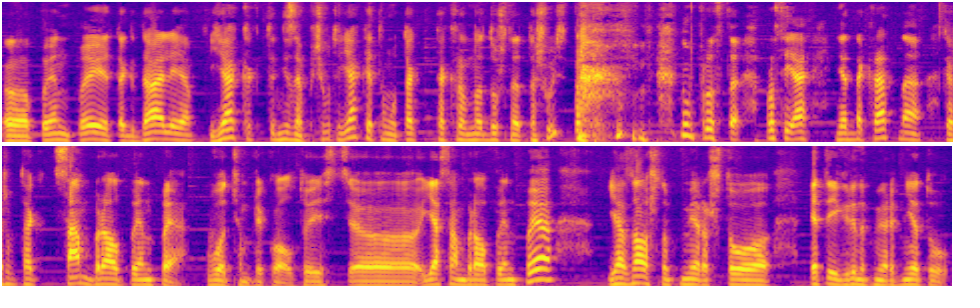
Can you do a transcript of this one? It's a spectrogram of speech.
э, ПНП и так далее. Я как-то, не знаю, почему-то я к этому так, так равнодушно отношусь. ну, просто, просто я неоднократно, скажем так, сам брал ПНП. Вот в чем прикол. То есть э, я сам брал ПНП, я знал, что, например, что этой игры, например, нету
